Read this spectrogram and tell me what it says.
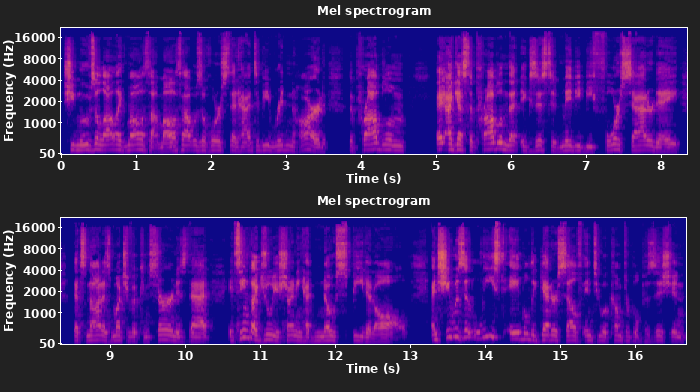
she moves a lot like Malathaat. Malathaat was a horse that had to be ridden hard. The problem I guess the problem that existed maybe before Saturday that's not as much of a concern is that it seemed like Julia Shining had no speed at all. And she was at least able to get herself into a comfortable position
